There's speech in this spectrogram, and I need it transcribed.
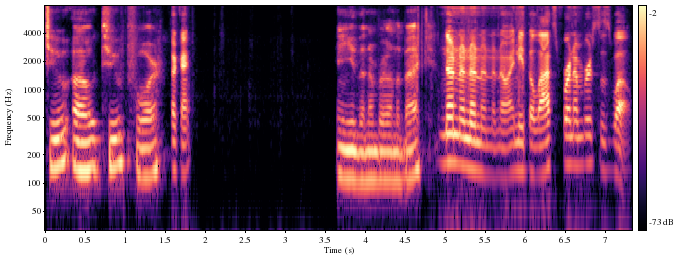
2024. Okay. And you need the number on the back. No, no, no, no, no, no. I need the last four numbers as well.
